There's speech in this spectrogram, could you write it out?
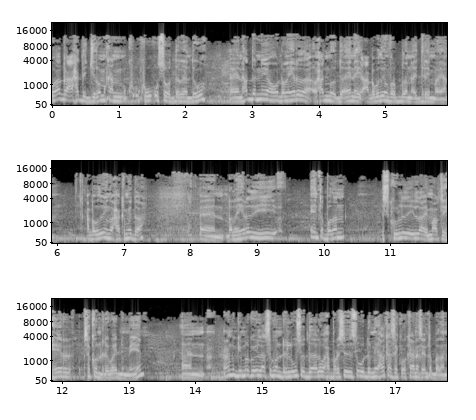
Waaqaca hadda jiro markaan u soo dagaandego hadda ni oo dhallinyarada waxaad moodaa inay caqabadooyin fara badan ay dareemayaan. Caqabadooyinka waxaa ka mid ah dhallinyaradii inta badan iskuullada ilaa maarata heer secondary way dhameeyeen cunugii markuu ilaa secondary lagu soo daalo waxbarashadiisa uu dhameeyey halkaas ku ekaanaysa inta badan.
